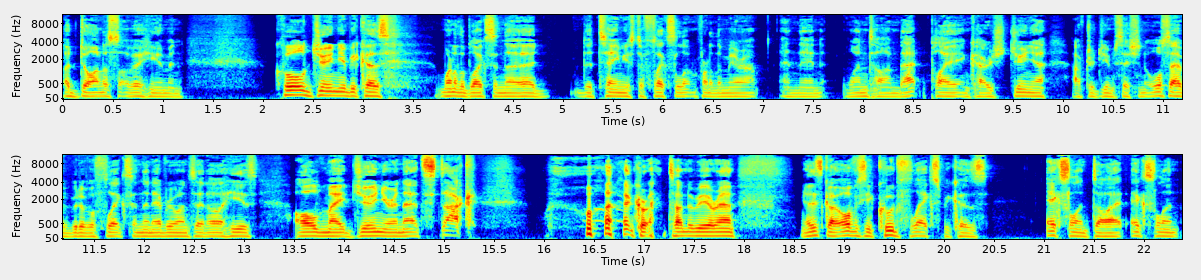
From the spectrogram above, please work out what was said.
Adonis of a human. Called Junior because one of the blokes in the the team used to flex a lot in front of the mirror. And then one time that player encouraged Junior after a gym session to also have a bit of a flex. And then everyone said, Oh, here's old mate Junior. And that stuck. what a great time to be around. Now, this guy obviously could flex because excellent diet, excellent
